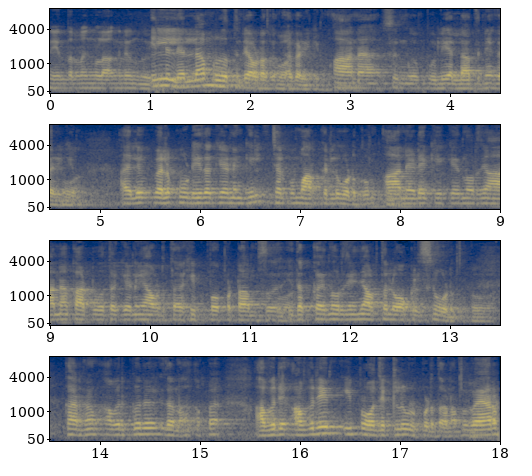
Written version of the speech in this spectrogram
നിയന്ത്രണങ്ങൾ അങ്ങനെയൊന്നും ഇല്ലില്ല എല്ലാ മൃഗത്തിന്റെ അവിടെ കഴിക്കും. ആന സിംഹം പുലി എല്ലാത്തിനെയും കഴിക്കും. അതിൽ വില കൂടിയതൊക്കെ ആണെങ്കിൽ ചിലപ്പോൾ മാർക്കറ്റിൽ കൊടുക്കും. ആനയുടെയൊക്കെ എന്ന് പറഞ്ഞാൽ ആന കാട്ടുപോത്തൊക്കെ ആണെങ്കിൽ അവിടുത്തെ ഹിപ്പോ പൊട്ടാംസ് ഇതൊക്കെ എന്ന് പറഞ്ഞു കഴിഞ്ഞാൽ അവിടുത്തെ ലോക്കൽസിന് കൊടുക്കും. കാരണം അവർക്കൊരു ഇതാണ്. അപ്പം അവർ അവരെയും ഈ പ്രോജക്റ്റിൽ ഉൾപ്പെടുത്താണ്. അപ്പോൾ വേറെ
